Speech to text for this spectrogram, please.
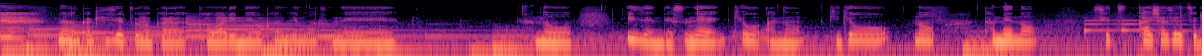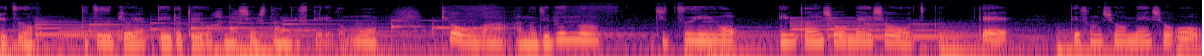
なんか季節のから変わり目を感じますね。あの以前ですね今日あの起業のための会社設立の手続きをやっているというお話をしたんですけれども今日はあの自分の実印を印鑑証明書を作ってでその証明書を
